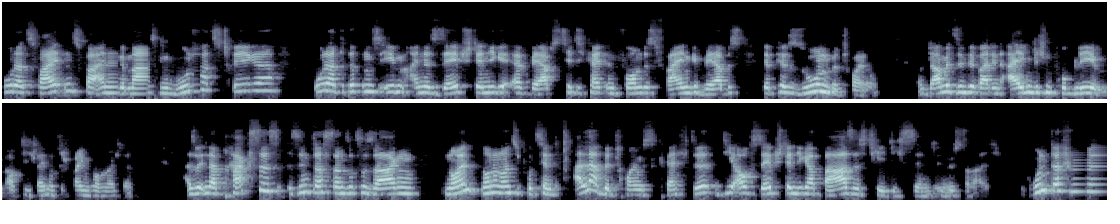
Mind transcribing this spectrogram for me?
oder zweitens bei einem gemeinnützigen Wohlfahrtsträger oder drittens eben eine selbstständige Erwerbstätigkeit in Form des freien Gewerbes der Personenbetreuung. Und damit sind wir bei den eigentlichen Problemen, auf die ich gleich noch zu sprechen kommen möchte. Also in der Praxis sind das dann sozusagen 99 Prozent aller Betreuungskräfte, die auf selbstständiger Basis tätig sind in Österreich. Grund dafür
